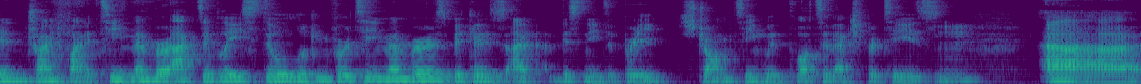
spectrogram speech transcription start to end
been trying to find a team member actively, still looking for team members because I, this needs a pretty strong team with lots of expertise. Mm. Uh,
